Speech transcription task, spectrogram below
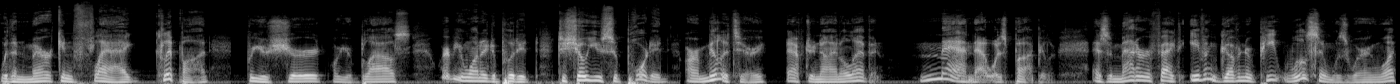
with an American flag clip on for your shirt or your blouse, wherever you wanted to put it, to show you supported our military after 9 11. Man, that was popular. As a matter of fact, even Governor Pete Wilson was wearing one,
